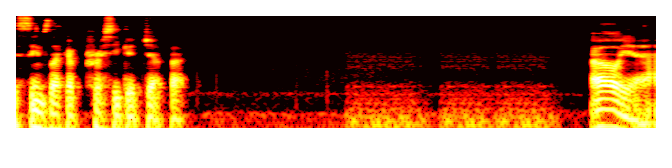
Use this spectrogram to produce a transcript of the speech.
This seems like a pretty good jetpack. Oh yeah.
